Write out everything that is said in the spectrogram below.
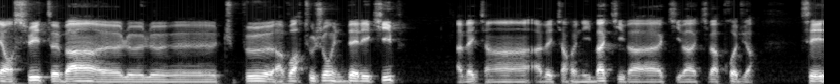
Et ensuite, ben le, le, tu peux avoir toujours une belle équipe avec un avec un running back qui va qui va qui va produire. C'est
